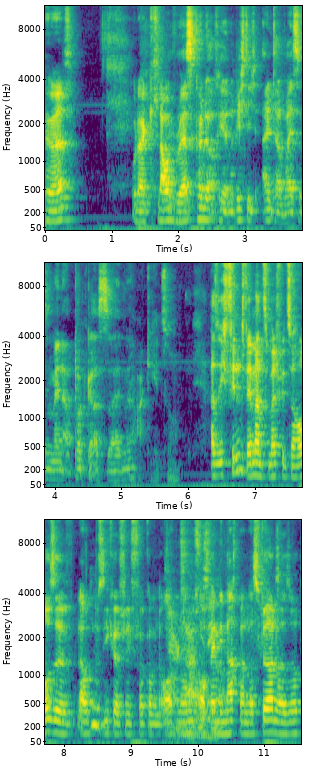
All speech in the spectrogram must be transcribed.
hört. Oder Cloud Rap. Das könnte auch hier ein richtig alter weißer Männer-Podcast sein, ne? Ja, geht so. Also ich finde, wenn man zum Beispiel zu Hause laut Musik hört, finde ich vollkommen in Ordnung, klar, auch easy. wenn die Nachbarn das hören oder so. Aber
